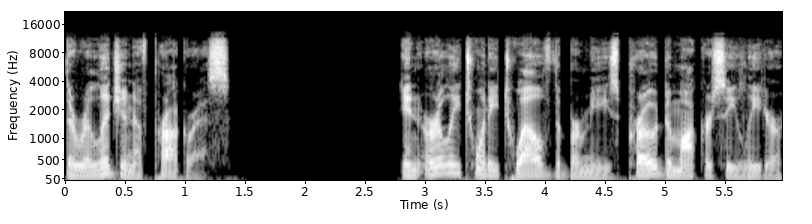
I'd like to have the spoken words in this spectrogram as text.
The Religion of Progress. In early 2012, the Burmese pro democracy leader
